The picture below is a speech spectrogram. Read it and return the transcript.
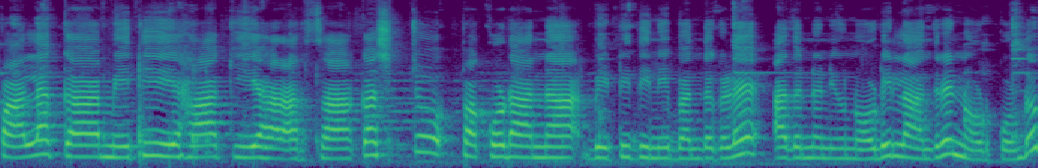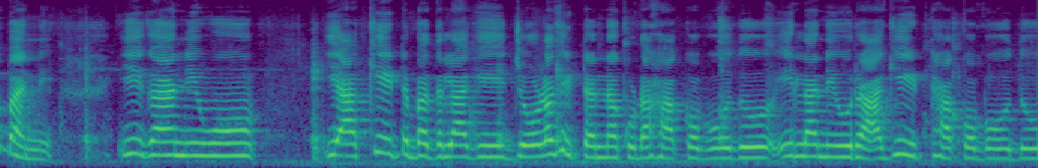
ಪಾಲಕ ಮೇಥಿ ಹಾಕಿ ಸಾಕಷ್ಟು ಪಕೋಡಾನ ಬಿಟ್ಟಿದ್ದೀನಿ ಬಂಧುಗಳೇ, ಅದನ್ನು ನೀವು ನೋಡಿಲ್ಲ ಅಂದರೆ ನೋಡಿಕೊಂಡು ಬನ್ನಿ. ಈಗ ನೀವು ಈ ಅಕ್ಕಿ ಹಿಟ್ಟು ಬದಲಾಗಿ ಜೋಳದ ಹಿಟ್ಟನ್ನು ಕೂಡ ಹಾಕೋಬೋದು, ಇಲ್ಲ ನೀವು ರಾಗಿ ಹಿಟ್ಟು ಹಾಕೋಬೋದು,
